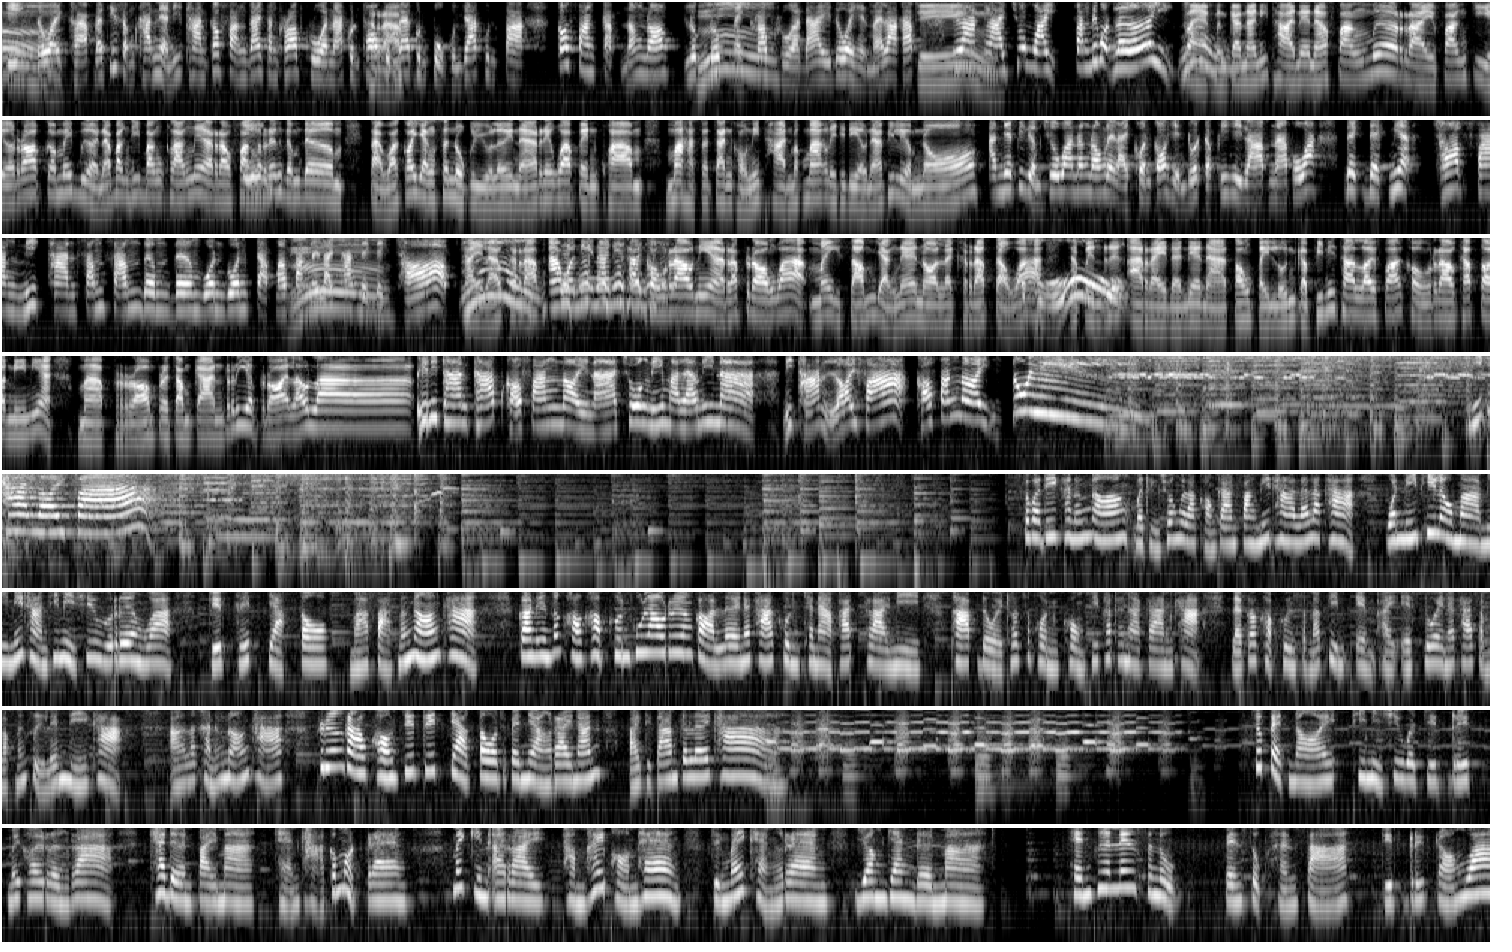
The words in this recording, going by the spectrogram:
อจริงด้วยครับ และที่สำคัญเนี่ยนิทานก็ฟังได้ทั้งครอบครัวนะ คุณพ่อครับคุณแม่คุณปู่คุณย่าคุณตา ก็ฟังกับน้องๆ ลูกอืมๆในครอบครัวได้ด้วยเห็นไหมล่ะครับจริงหลากหลายช่วงวัยฟังได้หมดเลย แปลกเหมือนกันนะนิทานเนี่ยนะ ฟังเมื่อไหร่ฟังกี่รอบก็ไม่เบื่อนะ บางทีบางครั้งเนี่ยเราฟังเรื่องเดิมๆ แต่ว่าก็ยังสนุกอยู่เลยนะ เรียกว่าเป็นความมหัศจรรย์ของนิทานมากๆเลยทีเดียวนะ พี่เหลือมเนาะอันเนี้ยพี่เหลือมเชื่อว่าน้องๆหลายๆ คนก็เห็นด้วยกับพี่ยีราฟนะ เพราะว่าเด็กๆเนี่ยชอบฟังนิทานซ้ำๆเดิมๆวนๆกลับมาฟังอืมหลายๆครั้งเด็ก ๆ ชอบ ใช่แล้วครับอืมอะวันนี้นะนิทานของเราเนี่ยรับรองว่าไม่ซ้ำอย่างแน่นอนแล้วครับ แต่ว่าโอ้โหจะเป็นเรื่องอะไรนั้นเนี่ยนะต้องไปลุ้นกับพี่นิทานลอยฟ้าของเราครับ ตอนนี้เนี่ยมาพร้อมประจำการเรียบร้อยแล้วล่ะพี่นิทานครับขอฟังหน่อยนะ ช่วงนี้มาแล้วนี่นา นิทานลอยฟ้า ขอฟังหน่อยดุยนิทานลอยฟ้า สวัสดีค่ะน้องๆ มาถึงช่วงเวลาของการฟังนิทานแล้วล่ะค่ะ วันนี้พี่เรามามีนิทานที่มีชื่อเรื่องว่า จิตริศอยากโต มาฝากน้องๆค่ะ ก่อนอื่นต้องขอขอบคุณผู้เล่าเรื่องก่อนเลยนะคะ คุณชนาพัฒน์พลายมี ภาพโดยทศพลคงพิพัฒนาการค่ะ แล้วก็ขอบคุณสำนักพิมพ์ MIS ด้วยนะคะสำหรับหนังสือเล่มนี้ค่ะเอาละค่ะน้องๆค่ะเรื่องราวของจิตริศอยากโตจะเป็นอย่างไรนั้น ไปติดตามกันเลยค่ะ เจ้าเป็ดน้อยที่มีชื่อว่าจิตริศไม่ค่อยเริงร่า แค่เดินไปมา แขนขาก็หมดแรง ไม่กินอะไรทำให้ผอมแห้ง จึงไม่แข็งแรง ย่องแย่งเดินมา เห็นเพื่อนเล่นสนุก เป็นสุขหันษา จิตริศร้องว่า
